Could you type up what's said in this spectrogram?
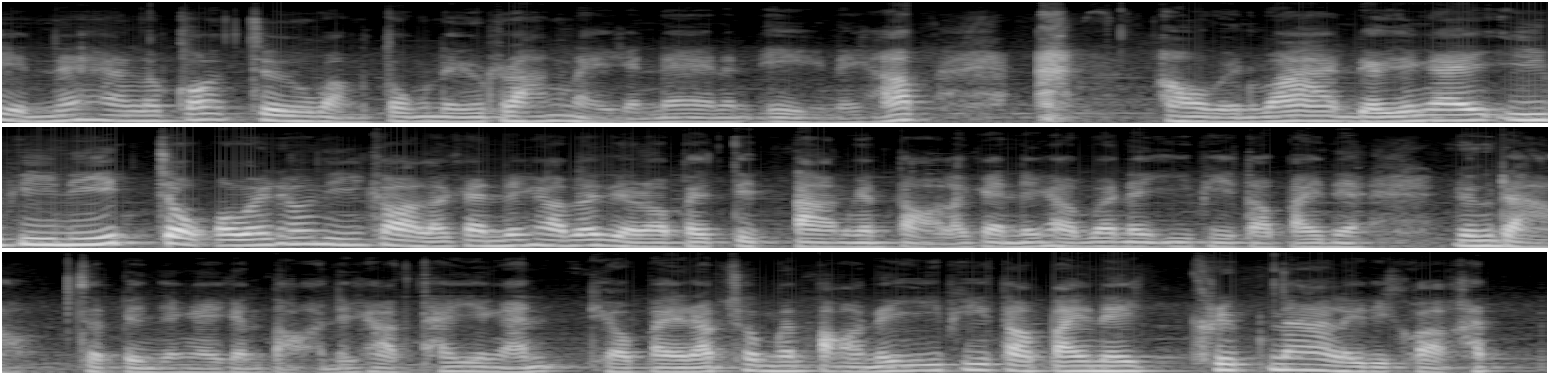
เห็นนะฮะแล้วก็เจอหวังตรงในร่างไหนกันแน่นั่นเองนะครับ เอาเป็นว่าเดี๋ยวยังไง EP นี้จบเอาไว้เท่านี้ก่อนแล้วกันนะครับ แล้วเดี๋ยวเราไปติดตามกันต่อแล้วกันนะครับ ว่าใน EP ต่อไปเนี่ยเรื่องราวจะเป็นยังไงกันต่อนะครับ ถ้าอย่างนั้นเดี๋ยวไปรับชมกันต่อใน EP ต่อไปในคลิปหน้าเลยดีกว่าครับ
